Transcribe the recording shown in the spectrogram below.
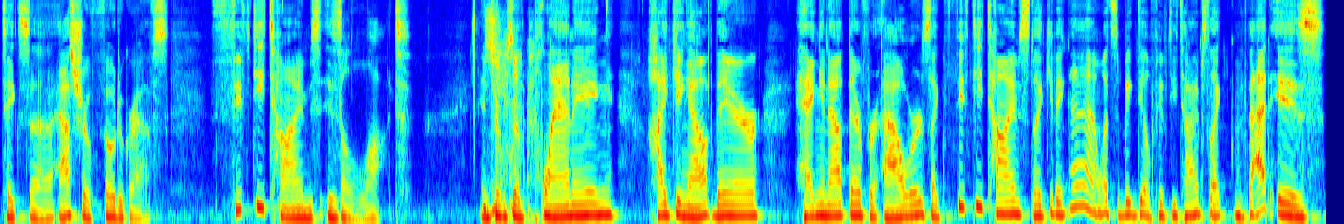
takes uh, astro photographs, 50 times is a lot in terms Yeah. of planning, hiking out there, hanging out there for hours. Like 50 times, like you think, ah, what's the big deal? 50 times? Like that is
